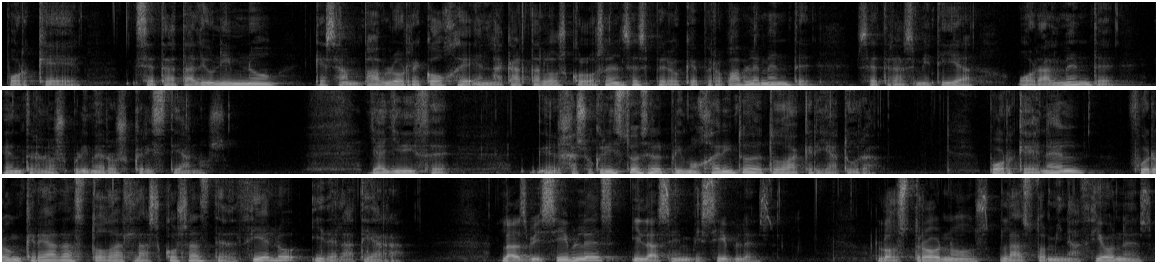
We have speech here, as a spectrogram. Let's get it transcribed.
porque se trata de un himno que San Pablo recoge en la carta a los colosenses, pero que probablemente se transmitía oralmente entre los primeros cristianos. Y allí dice, Jesucristo es el primogénito de toda criatura, porque en Él fueron creadas todas las cosas del cielo y de la tierra, las visibles y las invisibles, los tronos, las dominaciones,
